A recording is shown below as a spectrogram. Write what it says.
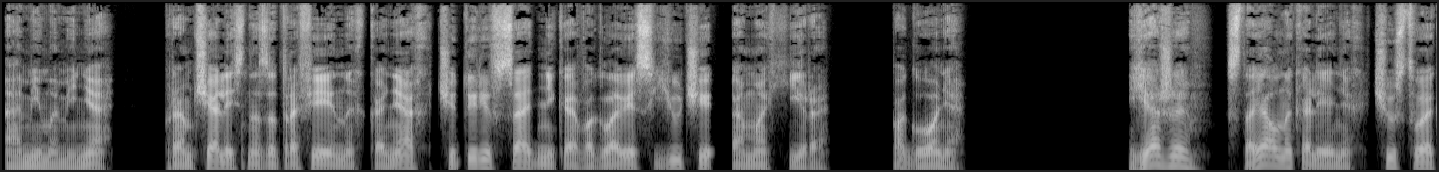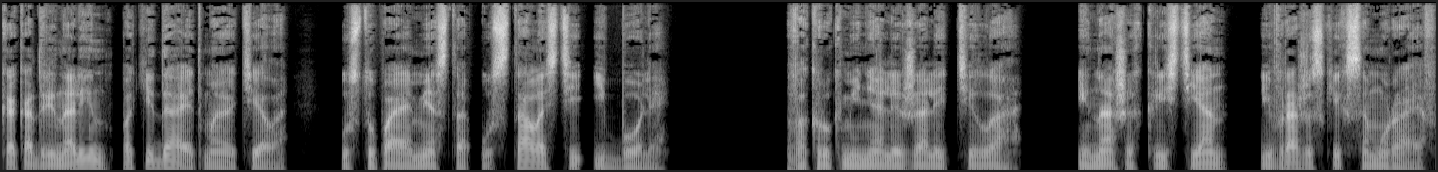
А мимо меня промчались на затрофеянных конях четыре всадника во главе с Ючи Амахира. Погоня. Я же стоял на коленях, чувствуя, как адреналин покидает мое тело, уступая место усталости и боли. Вокруг меня лежали тела и наших крестьян, и вражеских самураев.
